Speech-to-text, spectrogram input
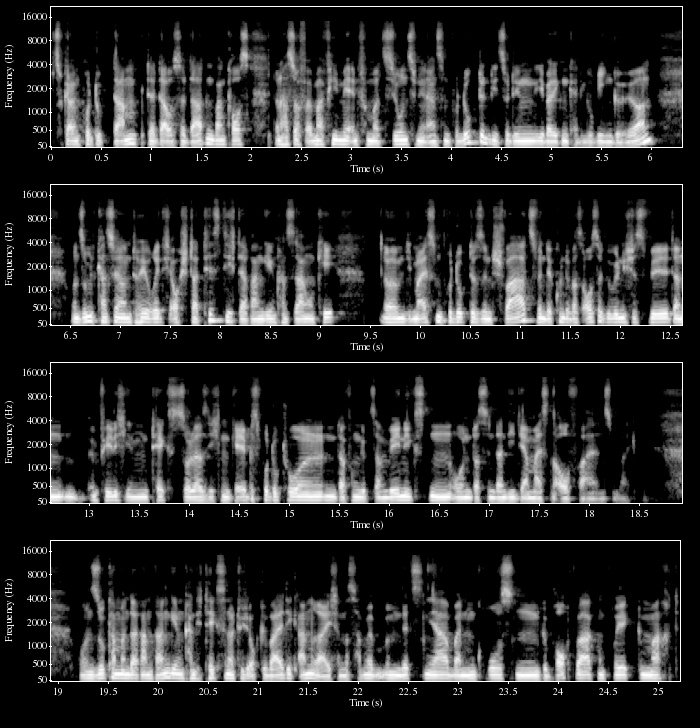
sogar ein Produktdump, der da aus der Datenbank raus, dann hast du auf einmal viel mehr Informationen zu den einzelnen Produkten, die zu den jeweiligen Kategorien gehören. Und somit kannst du dann theoretisch auch statistisch daran gehen, kannst sagen, okay, ähm, die meisten Produkte sind schwarz. Wenn der Kunde was Außergewöhnliches will, dann empfehle ich ihm im Text, soll er sich ein gelbes Produkt holen. Davon gibt es am wenigsten und das sind dann die, die am meisten auffallen zum Beispiel. Und so kann man daran rangehen und kann die Texte natürlich auch gewaltig anreichern. Das haben wir im letzten Jahr bei einem großen Gebrauchtwagenprojekt gemacht.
